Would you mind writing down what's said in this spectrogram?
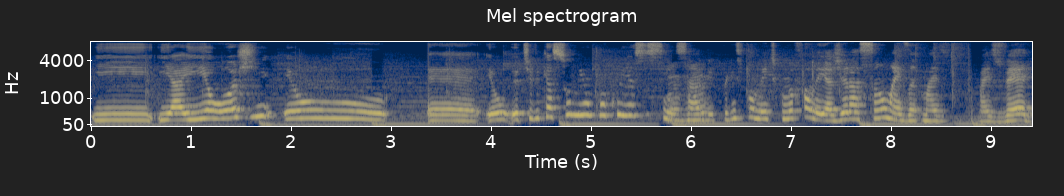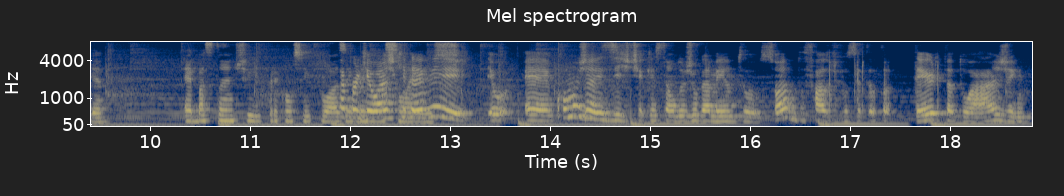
E, e aí eu, hoje eu, é, eu, eu tive que assumir um pouco isso, sim, Uhum. sabe? Principalmente, como eu falei, a geração mais, mais, mais velha é bastante preconceituosa. É porque eu acho que deve. Eu, é, como já existe a questão do julgamento só do fato de você ter, ter tatuagem,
